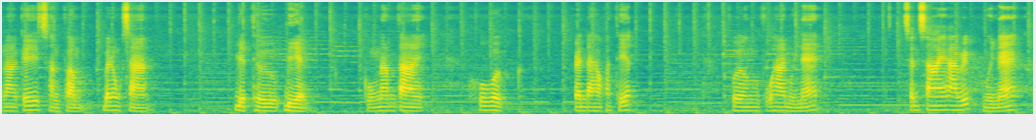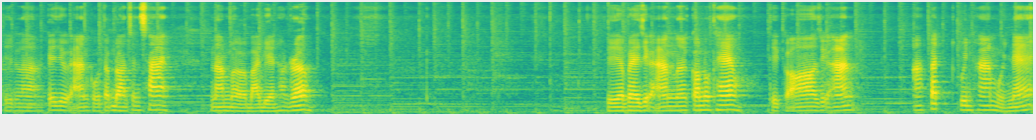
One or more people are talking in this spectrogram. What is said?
là cái sản phẩm bất động sản biệt thự biển cũng nằm tại khu vực gần Đại học Phan Thiết. Phường Phú Hai Mũi Né Sunshine Harris Mũi Né thì là cái dự án của tập đoàn Sunshine nằm ở bãi biển Hòn Rơm. Thì về dự án ờ, Condotel thì có dự án Apex Winham Mũi Né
